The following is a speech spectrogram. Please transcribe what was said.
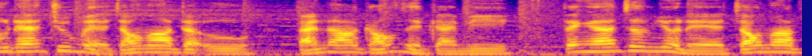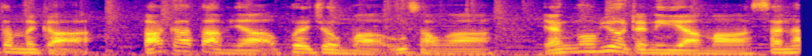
ဥဒန်းကျူးမဲ့ចောင်းသားတအူဘန်နာခေါင်းစဉ်ကင်ပြီးတင်ငန်းကျွန်းမြို့နယ်ចောင်းသားသမက်ကဘကတများအဖွဲ့ချုပ်မှဦးဆောင်ကရန်ကုန်မြို့တနေရာမှာဆန္ဒ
